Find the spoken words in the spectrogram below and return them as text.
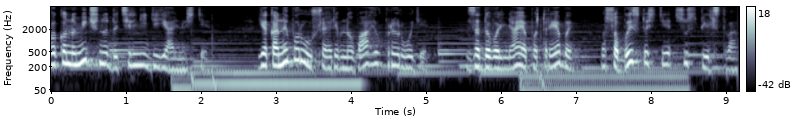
в економічно доцільній діяльності, яка не порушує рівноваги в природі задовольняє потреби особистості суспільства,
